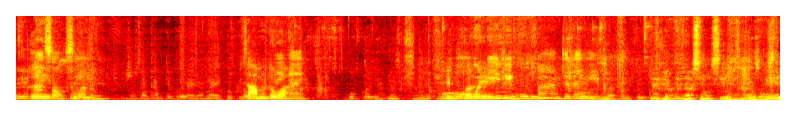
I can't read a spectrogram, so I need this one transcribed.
ลขเลขสองตัวเลยสงสัยทำจะเปิดอะไรกันไหมสามตัว เห็นตัววันเลนี้ขมีบุญมากจะได้เห็นห้าสองสี่ห้าสองสี่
